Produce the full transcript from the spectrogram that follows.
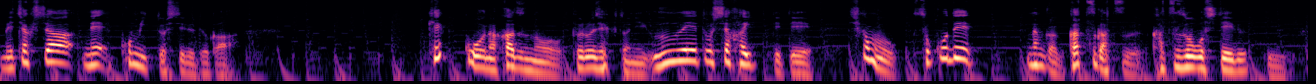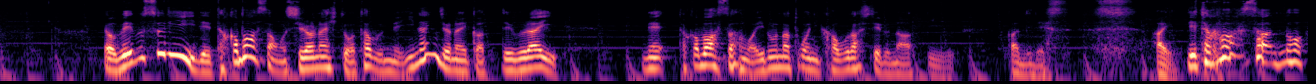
めちゃくちゃねコミットしてるとか結構な数のプロジェクトに運営として入っててしかもそこでなんかガツガツ活動しているっていう Web3 で高橋さんを知らない人は多分ねいないんじゃないかっていうぐらいね高橋さんはいろんなところに顔を出してるなっていう感じです。はい、で高橋さんの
